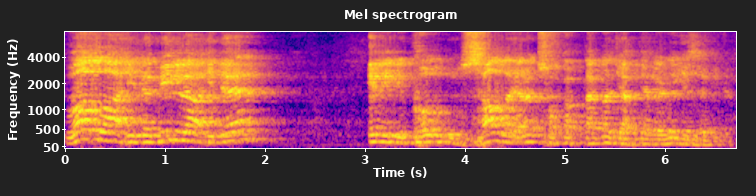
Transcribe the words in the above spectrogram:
vallahi de billahi de elini kolunu sallayarak sokaklarda caddelerde gezebilir.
